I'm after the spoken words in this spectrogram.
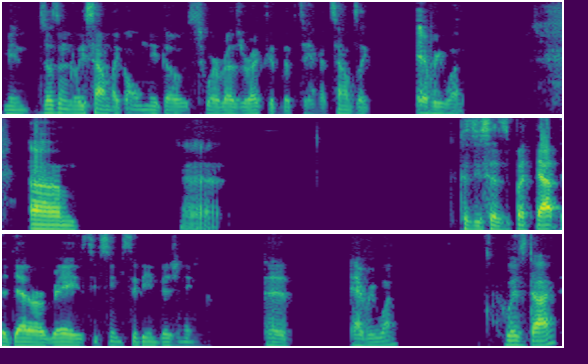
I mean, it doesn't really sound like only those who are resurrected live to him. It sounds like everyone. Um, uh, because he says, but that the dead are raised. He seems to be envisioning uh, everyone who has died.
